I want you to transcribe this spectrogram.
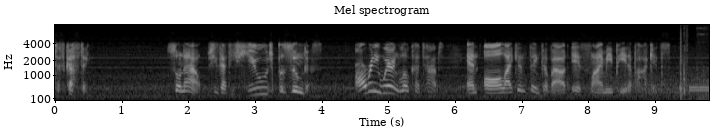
disgusting. So now she's got these huge bazungas, already wearing low cut tops, and all I can think about is slimy pita pockets.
